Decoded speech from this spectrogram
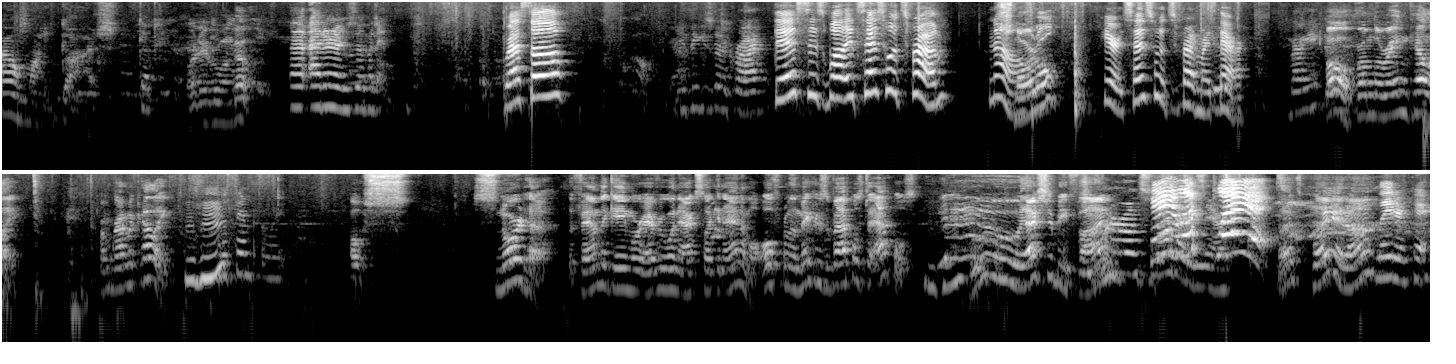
Oh my gosh. Go. Where'd everyone go? I, I don't know. Just open it. Russell, You think he's gonna cry? this is well. It says who it's from. No. Snortle? Here, it says who it's from right there. Maggie? Oh, from Lorraine Kelly. From Grandma Kelly. Mm-hmm. What's the wait. Oh, S- Snorta, the family game where everyone acts like an animal. Oh, from the makers of Apples to Apples. Ooh, that should be fun. her own Hey, Snorta let's play it! Let's play it, huh? Later. Okay.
